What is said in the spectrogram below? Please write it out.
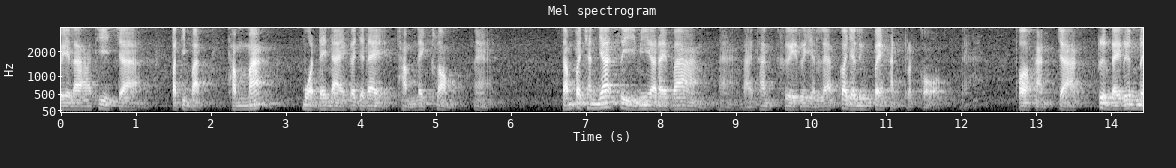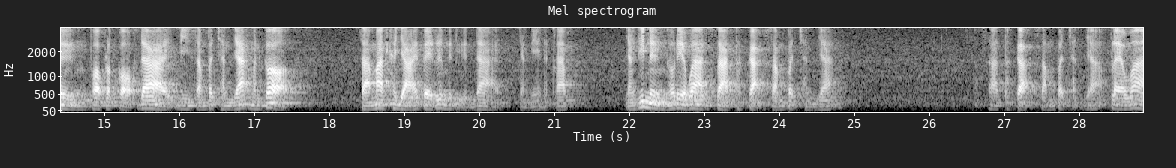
เวลาที่จะปฏิบัติธรรมะหมวดใด ๆ ก็จะได้ทำได้คล่องนะ สัมปชัญญะสี่มีอะไรบ้างนะหลายท่านเคยเรียนแล้วก็อย่าลืมไปหัดประกอบนะพอหัดจากเรื่องใดเรื่องหนึ่ง พอประกอบได้มีสัมปชัญญะมันก็สามารถขยายไปเรื่องอื่นๆได้อย่างนี้นะครับ อย่างที่หนึ่งเขาเรียกว่า ศาสตกะสัมปชัญญะ ศาสตกะสัมปชัญญะ แปลว่า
